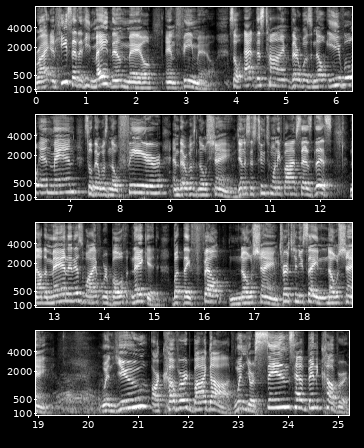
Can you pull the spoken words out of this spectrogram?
right? And he said that he made them male and female. So at this time, there was no evil in man, so there was no fear and there was no shame. Genesis 2:25 says this, "Now the man and his wife were both naked, but they felt no shame." Church, can you say no shame? When you are covered by God, when your sins have been covered,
